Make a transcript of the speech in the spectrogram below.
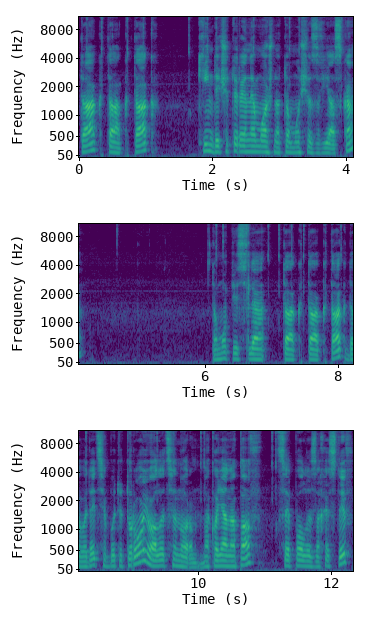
Так, так, так. Кінь d4 не можна, тому що зв'язка. Тому після так, так, так доведеться бути турою, але це норм. На коня напав, це поле захистив,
